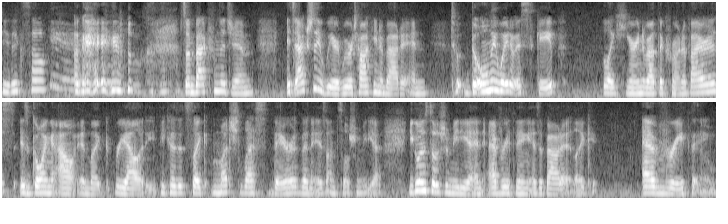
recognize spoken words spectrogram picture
Do you think so? Okay. so I'm back from the gym. It's actually weird. We were talking about it and the only way to escape like hearing about the coronavirus is going out in like reality because it's like much less there than it is on social media. You go on social media and everything is about it, like everything.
